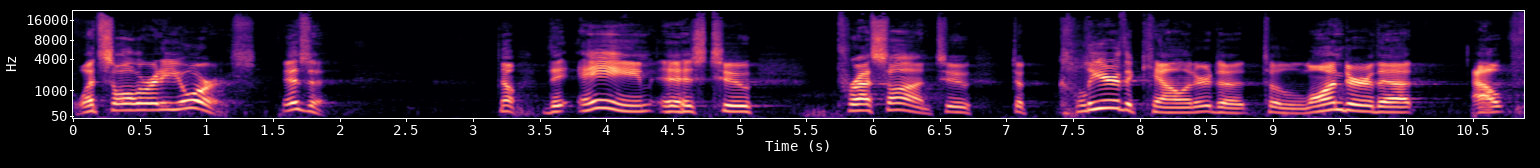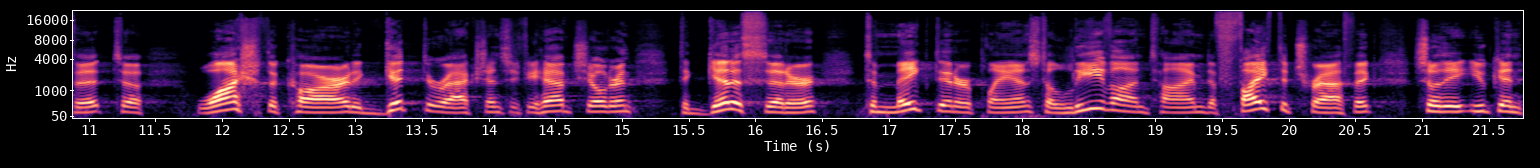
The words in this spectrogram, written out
what's already yours, is it? No, the aim is to press on, to, to clear the calendar, to, to launder that outfit, to wash the car, to get directions, if you have children, to get a sitter, to make dinner plans, to leave on time, to fight the traffic so that you can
